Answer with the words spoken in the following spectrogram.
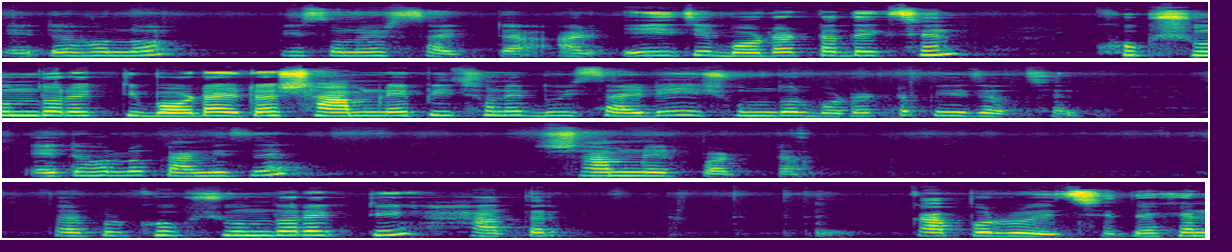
এটা হলো পিছনের সাইডটা আর এই যে বর্ডারটা দেখছেন, খুব সুন্দর একটি বর্ডার এটা সামনে, পিছনে দুই সাইডে এই সুন্দর বর্ডারটা পেয়ে যাচ্ছেন। এটা হলো কামিজের সামনের পার্টটা তারপর খুব সুন্দর একটি হাতার কাপড় রয়েছে। দেখেন,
